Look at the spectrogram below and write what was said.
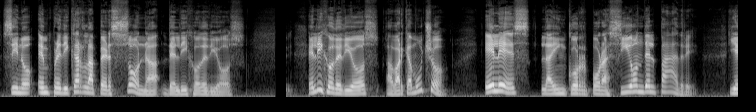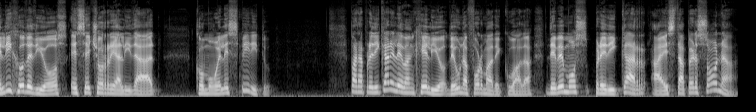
sino en predicar la persona del Hijo de Dios. El Hijo de Dios abarca mucho. Él es la incorporación del Padre, y el Hijo de Dios es hecho realidad como el Espíritu. Para predicar el Evangelio de una forma adecuada, debemos predicar a esta persona,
